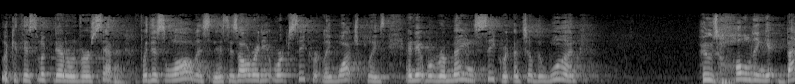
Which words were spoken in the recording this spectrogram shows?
Look at this. Look down on verse 7. For this lawlessness is already at work secretly. Watch, please. And it will remain secret until the one who's holding it back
